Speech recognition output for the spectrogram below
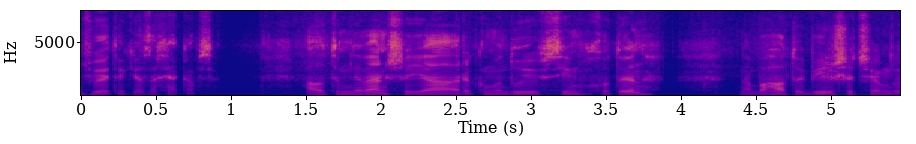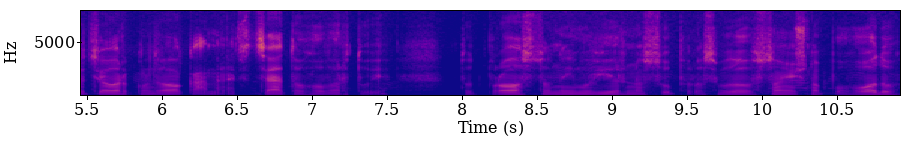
чуєте, як я захекався. Але тим не менше, я рекомендую всім Хотин набагато більше, ніж до цього рекомендував Кам'янець. Це того вартує. Тут просто неймовірно супер, особливо в сонячну погоду.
